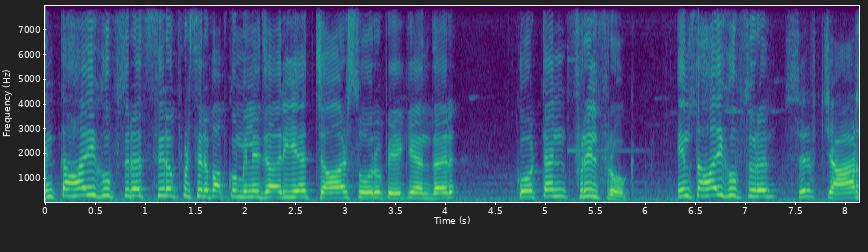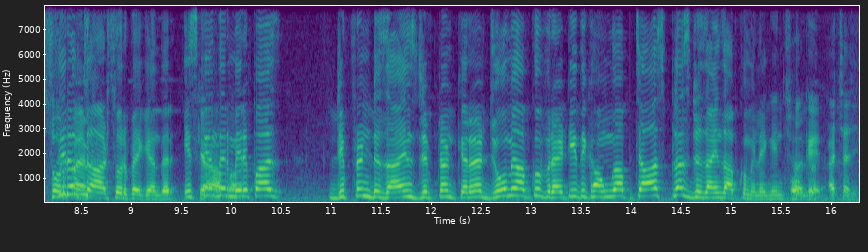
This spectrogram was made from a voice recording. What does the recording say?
इंतहाई खूबसूरत सिर्फ़ और सिर्फ़ आपको मिले जा रही है चार सौ रुपए के अंदर कॉटन फ्रिल फ्रॉक इंतहाई खूबसूरत। सिर्फ़ चार सौ सिर्फ़ चार सौ रुपए के अंदर। इसके अंदर मेरे पास डिफरेंट डिज़ाइन डिफरेंट कलर जो मैं आपको वैरायटी दिखाऊँगा पचास प्लस डिज़ाइन आपको मिलेंगे इंशाल्लाह। अच्छा जी।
